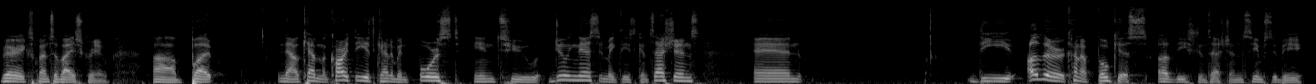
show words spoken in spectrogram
very expensive ice cream. Uh, but now Kevin McCarthy has kind of been forced into doing this and make these concessions. And the other kind of focus of these concessions seems to be,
